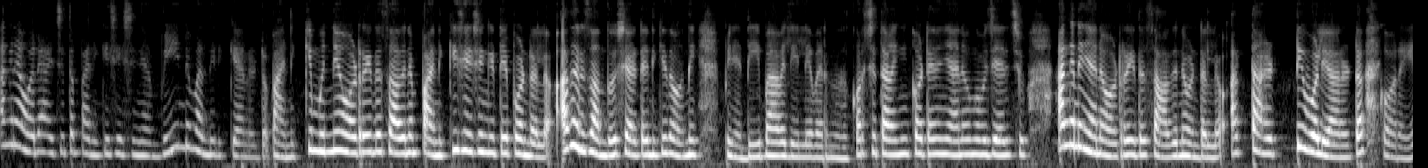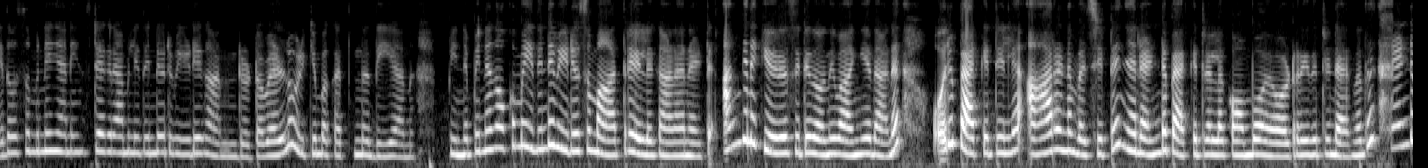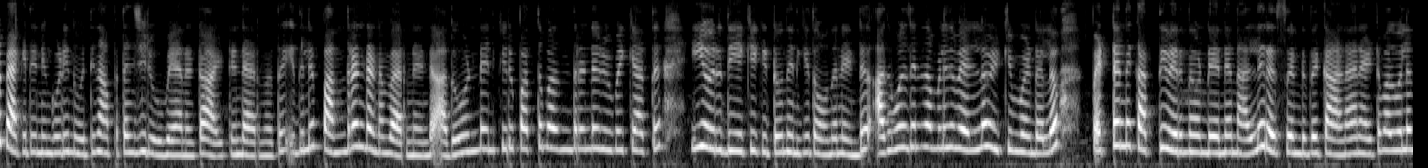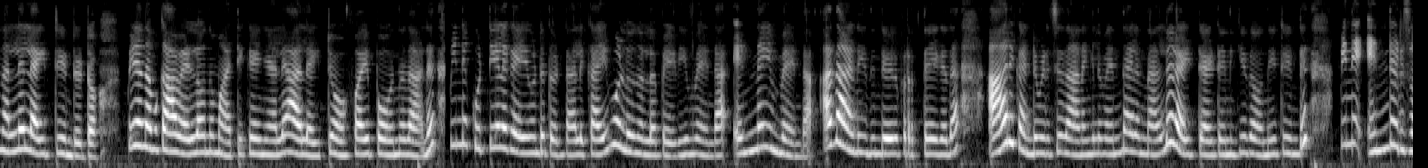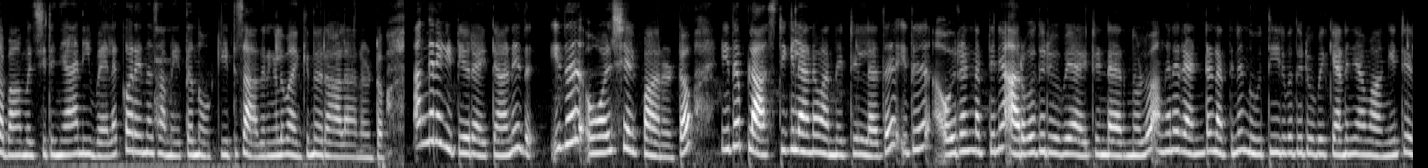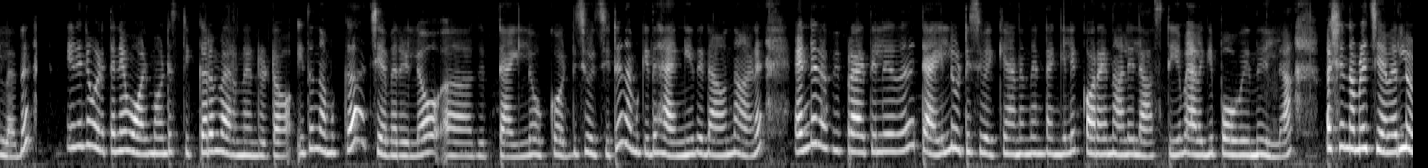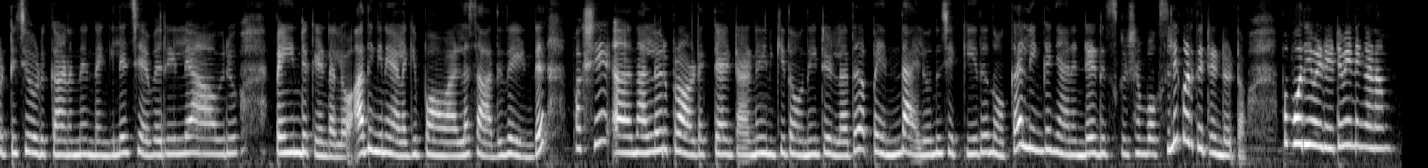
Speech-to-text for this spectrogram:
അങ്ങനെ ഒരാഴ്ചത്തെ പനിക്ക് ശേഷം ഞാൻ വീണ്ടും വന്നിരിക്കുകയാണ് കേട്ടോ. പനിക്ക് മുന്നേ ഓർഡർ ചെയ്ത സാധനം പനിക്ക് ശേഷം കിട്ടിയപ്പോൾ ഉണ്ടല്ലോ. അതൊരു സന്തോഷമായിട്ട് എനിക്ക് തോന്നി. പിന്നെ ദീപാവലിയല്ലേ വരുന്നത്. കുറച്ച് തിളങ്ങിക്കോട്ടെ എന്ന് ഞാനും വിചാരിച്ചു. അങ്ങനെ ഞാൻ ഓർഡർ ചെയ്ത സാധനം ഉണ്ടല്ലോ. അത് അടിപൊളിയാണ് കേട്ടോ. കുറേ ദിവസം മുന്നേ ഞാൻ ഇൻസ്റ്റാഗ്രാമിൽ ഇതിന്റെ ഒരു വീഡിയോ കാണുന്നുണ്ട് കേട്ടോ. വെള്ളം ഒഴിക്കുമ്പോൾ കത്തുന്ന ദീയാണ് പിന്നെ പിന്നെ നോക്കുമ്പോൾ ഇതിന്റെ വീഡിയോസ് മാത്രമേ ഉള്ളൂ കാണാനായിട്ട്. അങ്ങനെ ക്യൂരിയോസിറ്റി തോന്നി വാങ്ങിയതാണ്. ഒരു പാക്കറ്റിൽ ആറെണ്ണം വെച്ചിട്ട് ഞാൻ രണ്ട് പാക്കറ്റുള്ള കോംബോ ഓർഡർ ചെയ്തിട്ടുണ്ടായിരുന്നത്. രണ്ട് പാക്കറ്റിനും കൂടി നൂറ്റി നാൽപ്പത്തഞ്ച് രൂപയാണ് കേട്ടോ ആയിട്ടുണ്ടായിരുന്നത് ഇതിൽ പന്ത്രണ്ടെണ്ണം വരണുണ്ട്. അതുകൊണ്ട് എനിക്കൊരു പത്ത് പന്ത്രണ്ട് രൂപയ്ക്കകത്ത് ഈ ഒരു ദിയൊക്കെ കിട്ടുമെന്ന് എനിക്ക് തോന്നുന്നുണ്ട്. അതുപോലെ തന്നെ നമ്മളിത് വെള്ളം ഒഴിക്കുമ്പോൾ ഉണ്ടല്ലോ പെട്ടെന്ന് കത്തി വരുന്നതുകൊണ്ട് തന്നെ നല്ല രസമുണ്ട് ഇത് കാണാനായിട്ടും. അതുപോലെ നല്ല ലൈറ്റ് ഉണ്ട് കേട്ടോ പിന്നെ നമുക്ക് ആ വെള്ളം ഒന്ന് മാറ്റിക്കഴിഞ്ഞാൽ ആ ലൈറ്റ് ഓഫായി പോകുന്നതാണ്. പിന്നെ കുട്ടികളെ കൈ കൊണ്ട് തൊട്ടാൽ കൈ എന്നുള്ള പേടിയും വേണ്ട എണ്ണയും വേണ്ട. അതാണ് ഇതിന്റെ ഒരു പ്രത്യേകത. ആര് കണ്ടുപിടിച്ചതാണെങ്കിലും എന്തായാലും നല്ലൊരു ഐറ്റമായിട്ട് എനിക്ക് തോന്നിയിട്ടുണ്ട്. പിന്നെ എന്റെ ഒരു സ്വഭാവം വെച്ചിട്ട് ഞാൻ ഈ വില കുറയുന്ന സമയത്ത് നോക്കിയിട്ട് സാധനങ്ങൾ വാങ്ങിക്കുന്ന ഒരാളാണ് കേട്ടോ. അങ്ങനെ കിട്ടിയ ഒരു ഐറ്റമാണ് ഇത്. ഇത് ഓൾ ഷെൽഫാണ് കേട്ടോ. ഇത് പ്ലാസ്റ്റിക്കിലാണ് വന്നിട്ടുള്ളത്. ഇത് ഒരെണ്ണത്തിന് അറുപത് രൂപയായിട്ടുണ്ടായിരുന്നുള്ളൂ. അങ്ങനെ രണ്ടെണ്ണത്തിന് നൂറ്റി ഇരുപത് രൂപയ്ക്കാണ് ഞാൻ വാങ്ങിയിട്ടുള്ളത്. ഇതിന്റെ കൂടെ തന്നെ വാൾ മൗണ്ട് സ്റ്റിക്കറും വരണുണ്ട് കേട്ടോ ഇത് നമുക്ക് ചെവറിലോ ടൈലിലോ ഒക്കെ ഒട്ടിച്ച് വെച്ചിട്ട് നമുക്കിത് ഹാങ് ചെയ്തിടാവുന്നതാണ്. എന്റെ ഒരു അഭിപ്രായത്തിൽ ഇത് ടൈലിൽ ഒട്ടിച്ച് വെക്കുകയാണെന്നുണ്ടെങ്കിൽ കുറേ നാൾ ലാസ്റ്റ് ചെയ്യും ഇളകി പോവുന്നില്ല പക്ഷേ നമ്മൾ ചെവറിൽ ഒട്ടിച്ച് കൊടുക്കുകയാണെന്നുണ്ടെങ്കിൽ ചെവറിലെ ആ ഒരു പെയിന്റ് ഒക്കെ ഉണ്ടല്ലോ അതിങ്ങനെ ഇളകി പോകാനുള്ള സാധ്യതയുണ്ട്. പക്ഷേ നല്ലൊരു പ്രോഡക്റ്റ് ആയിട്ടാണ് എനിക്ക് തോന്നിയിട്ടുള്ളത്. അപ്പോൾ എന്തായാലും ഒന്ന് ചെക്ക് ചെയ്ത് നോക്കുക. ലിങ്ക് ഞാൻ എന്റെ ഡിസ്ക്രിപ്ഷൻ ബോക്സിൽ കൊടുത്തിട്ടുണ്ട് കേട്ടോ അപ്പോൾ പുതിയ വീഡിയോ ആയിട്ട് വീണ്ടും കാണാം.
